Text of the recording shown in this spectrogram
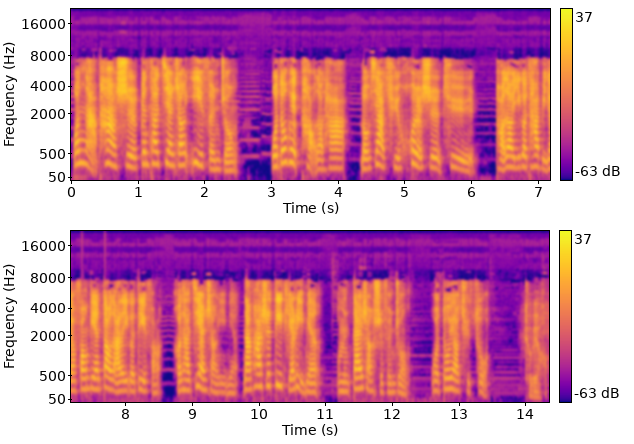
我哪怕是跟他见上一分钟，我都会跑到他楼下去，或者是去跑到一个他比较方便到达的一个地方和他见上一面。哪怕是地铁里面，我们待上十分钟，我都要去做。特别好，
